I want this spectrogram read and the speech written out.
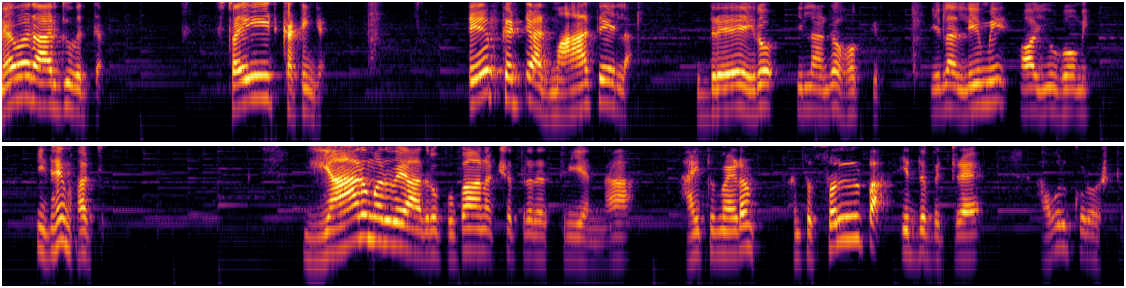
Never argue with them straight ಕಟ್ಟಿಂಗೆ ಟೇಪ್ ಕಟ್ಟಿ ಅದು ಮಾತೇ ಇಲ್ಲ. ಇದ್ರೆ ಇರೋ, ಇಲ್ಲ ಅಂದರೆ ಹೋಗ್ತಿರು. ಇಲ್ಲ ಲೀವ್ ಮಿ ಆರ್ ಯು ಗೋಮಿ ಇದೇ ಮಾತು. ಯಾರು ಮದುವೆ ಆದರೂ ಪುಪಾ ನಕ್ಷತ್ರದ ಸ್ತ್ರೀಯನ್ನು, ಆಯಿತು ಮೇಡಮ್ ಅಂತ ಸ್ವಲ್ಪ ಇದ್ದು ಬಿಟ್ಟರೆ ಅವರು ಕೊಡೋಷ್ಟು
